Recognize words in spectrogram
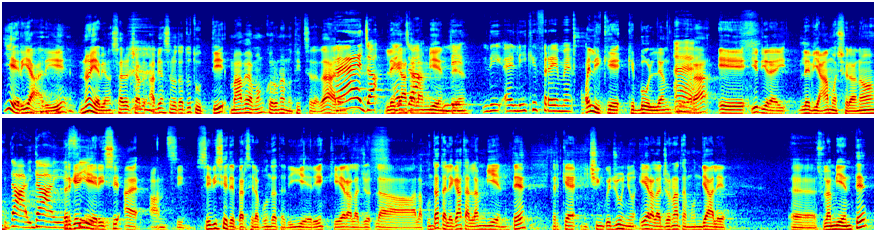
ieri Ari, noi abbiamo, sal- cioè, abbiamo, salutato tutti, ma avevamo ancora una notizia da dare. Eh già. Legata eh già, all'ambiente. Lì, lì, è lì che freme. È lì che, che bolle ancora. Eh. E io direi, leviamocela, no? Dai, dai. Perché sì. ieri, se, eh, anzi, se vi siete persi la puntata di ieri, che era la, la, la puntata legata all'ambiente, perché il 5 giugno era la giornata mondiale eh, sull'ambiente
